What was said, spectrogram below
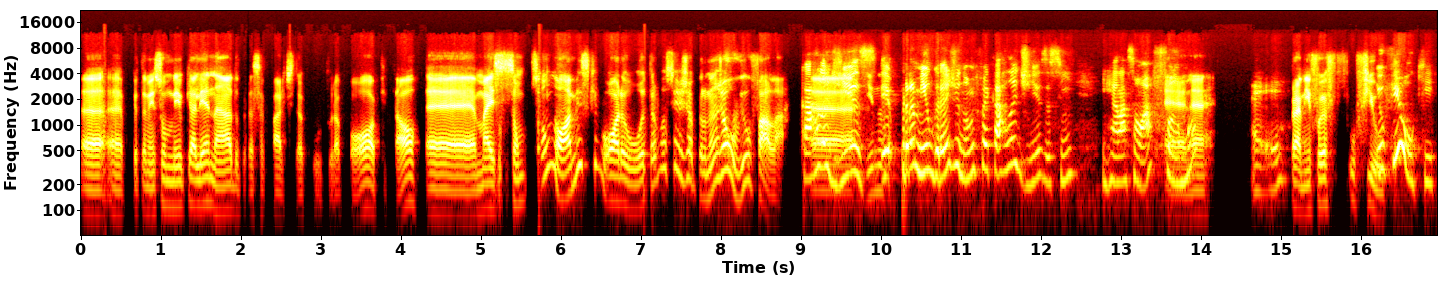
Uh, porque eu também sou meio que alienado por essa parte da cultura pop e tal, é, mas são, são nomes que, hora ou outra, você já, pelo menos, já ouviu falar. Carla é, Dias, para mim, o grande nome foi Carla Dias, assim, em relação à fama. É, né? é. Para mim foi o Fiuk. E o Fiuk,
